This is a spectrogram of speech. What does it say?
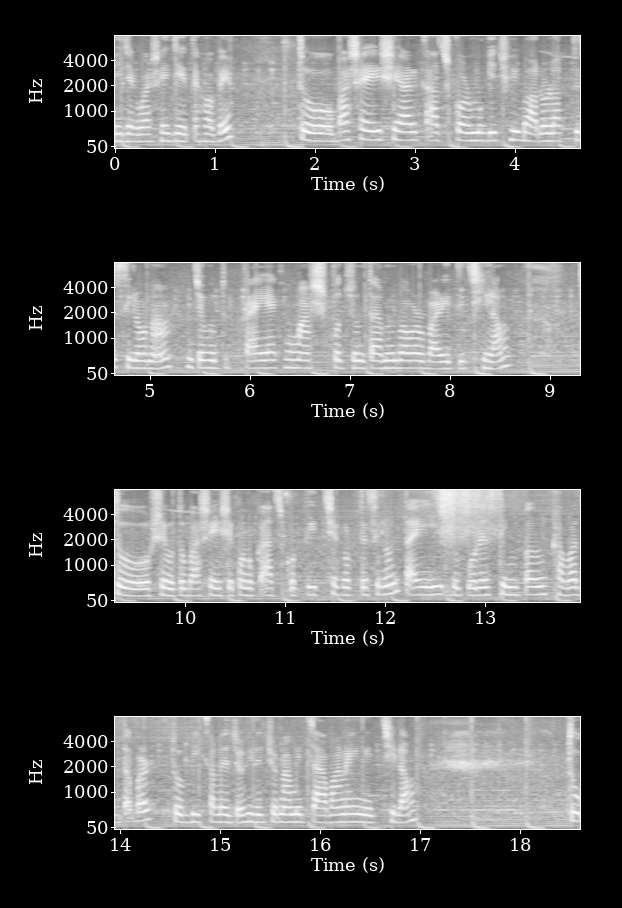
নিজের বাসায় যেতে হবে। তো বাসায় এসে আর কাজকর্ম কিছুই ভালো লাগতেছিল না। যেহেতু প্রায় এক মাস পর্যন্ত আমি বাবার বাড়িতে ছিলাম। তো সেহেতু বাসায় এসে কোনো কাজ করতে ইচ্ছে করতেছিল তাই দুপুরে সিম্পল খাবার দাবার তো বিকালে জহিরের জন্য আমি চা বানাই নিচ্ছিলাম। তো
